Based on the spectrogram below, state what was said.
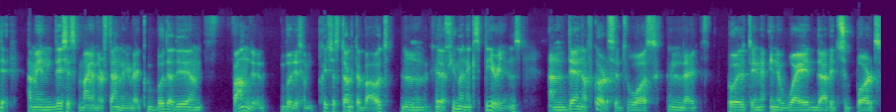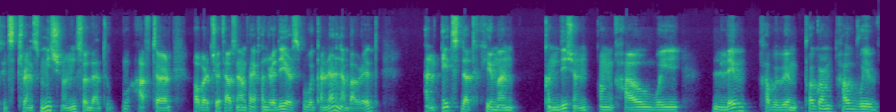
the, I mean, this is my understanding. Like, Buddha didn't founded Buddhism. He just talked about mm. the human experience, and then, of course, it was like put in in a way that it supports its transmission, so that after over two thousand five hundred years, we can learn about it, and it's that human condition on how we live, how we've been programmed, how we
